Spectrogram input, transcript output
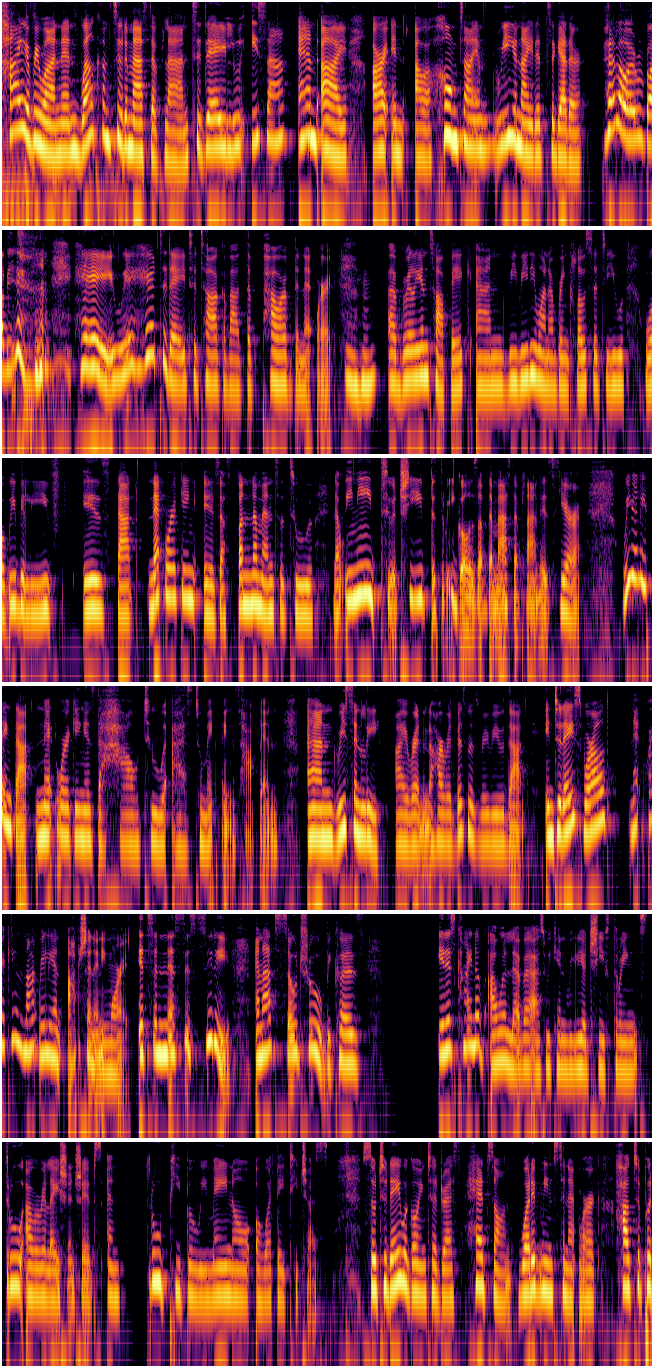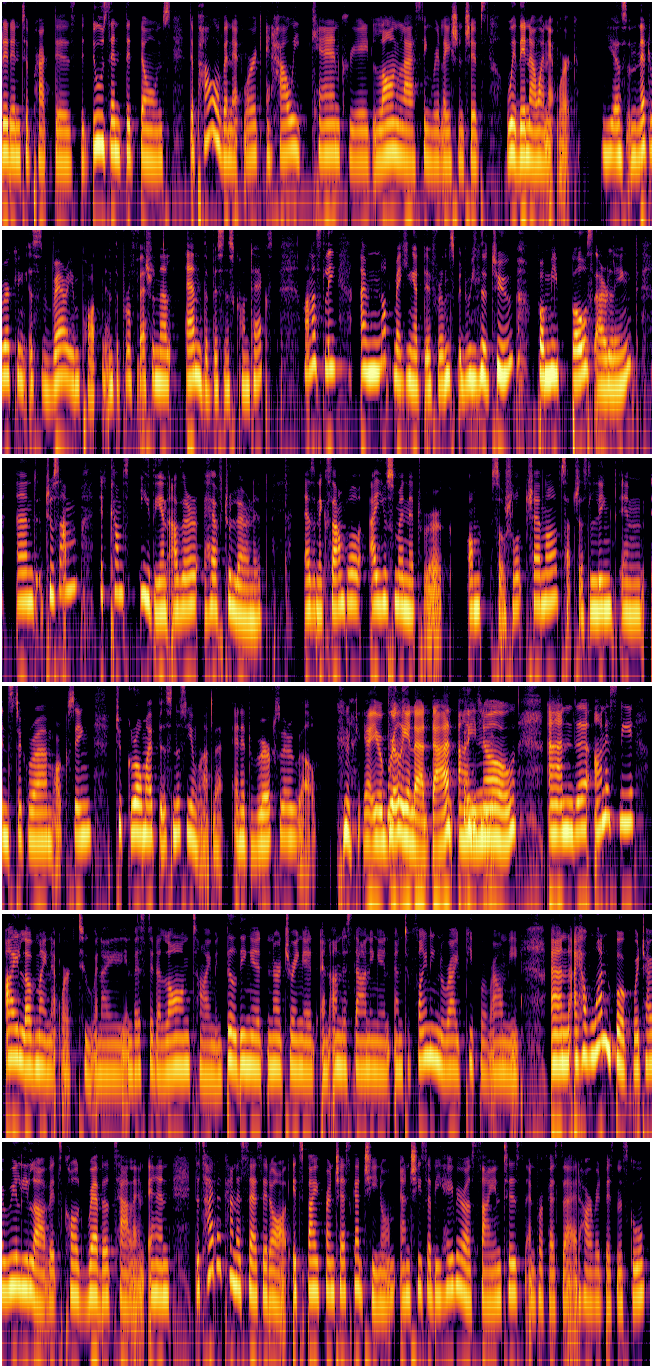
Hi, everyone, and welcome to the Master Plan. Today, Louisa and I are in our hometown reunited together. Hello, everybody. hey, we're here today to talk about the power of the network. Mm-hmm. A brilliant topic, and we really want to bring closer to you what we believe is that networking is a fundamental tool that we need to achieve the three goals of the master plan this year. We really think that networking is the how to as to make things happen. And recently, I read in the Harvard Business Review that in today's world, networking is not really an option anymore. It's a necessity. And that's so true because it is kind of our lever as we can really achieve things through our relationships and through people we may know or what they teach us. So, today we're going to address heads on what it means to network, how to put it into practice, the do's and the don'ts, the power of a network, and how we can create long lasting relationships within our network. Yes, networking is very important in the professional and the business context. Honestly, I'm not making a difference between the two. For me, both are linked, and to some it comes easy, and others have to learn it. As an example, I use my network on social channels such as LinkedIn, Instagram, or Xing to grow my business Jung Adler, and it works very well. yeah, you're brilliant at that. I know. And uh, honestly, I love my network too. And I invested a long time in building it, nurturing it, and understanding it, and to finding the right people around me. And I have one book which I really love. It's called Rebel Talent. And the title kind of says it all. It's by Francesca Gino, and she's a behavioral scientist and professor at Harvard Business School.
